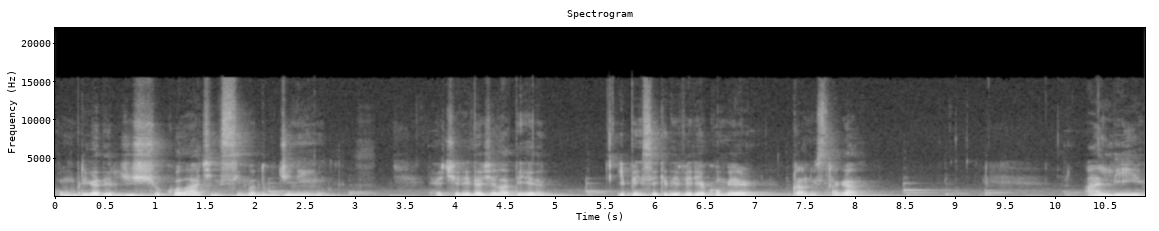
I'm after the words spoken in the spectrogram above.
com um brigadeiro de chocolate em cima do dininho. Retirei da geladeira e pensei que deveria comer para não estragar. Ali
